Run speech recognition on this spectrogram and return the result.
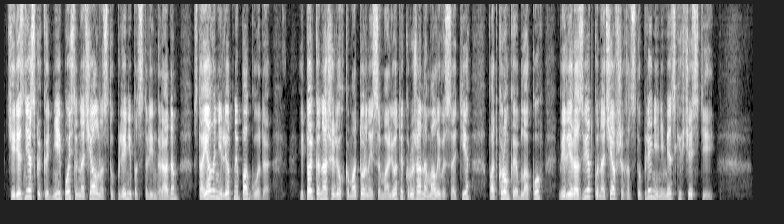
Через несколько дней после начала наступления под Сталинградом стояла нелетная погода, и только наши легкомоторные самолеты, кружа на малой высоте, под кромкой облаков, вели разведку начавших отступление немецких частей.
